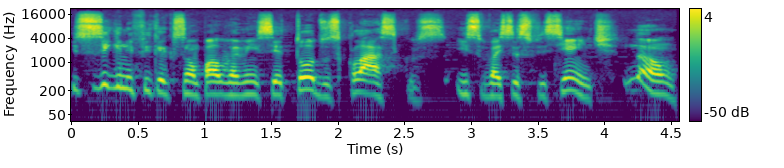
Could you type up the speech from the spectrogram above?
Isso significa que São Paulo vai vencer todos os clássicos? Isso vai ser suficiente? Não.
